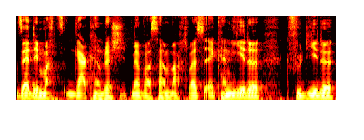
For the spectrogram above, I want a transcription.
seitdem macht es gar keinen Unterschied mehr, was er macht. Weißt du, er kann jede, gefühlt jede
